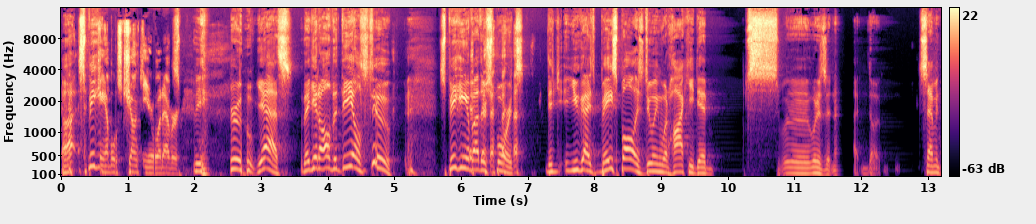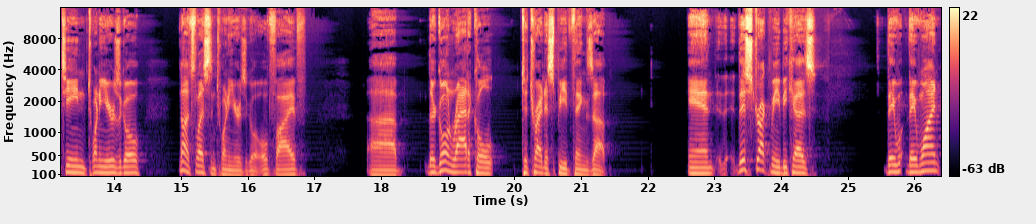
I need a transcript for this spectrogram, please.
Uh, speaking Campbell's Chunky or whatever. True. Yes, they get all the deals too. Speaking of other sports, did you, you guys? Baseball is doing what hockey did. Uh, what is it? now? 17, 20 years ago. No, it's less than 20 years ago. 05. Uh, they're going radical to try to speed things up. And this struck me because they they want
